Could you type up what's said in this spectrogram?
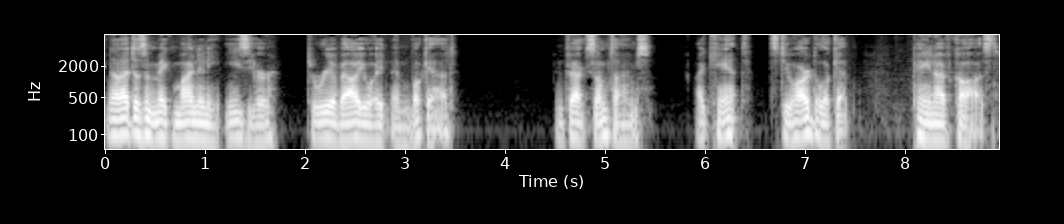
Now, that doesn't make mine any easier to reevaluate and look at. In fact, sometimes I can't. It's too hard to look at pain I've caused.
